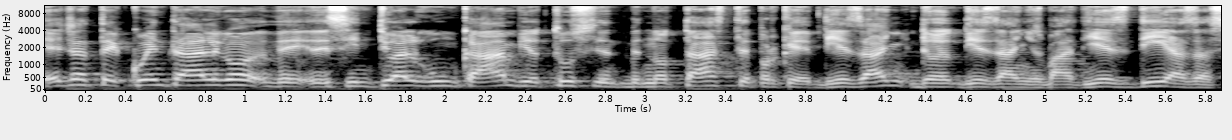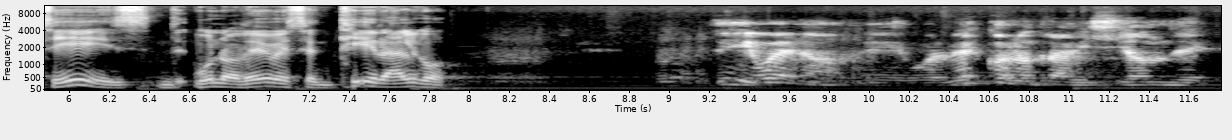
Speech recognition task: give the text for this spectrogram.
Ella te cuenta algo, de, sintió algún cambio, tú notaste, porque 10 años, 10 años, va, 10 días así, uno debe sentir algo. Sí, bueno, eh, volvés con otra visión de,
